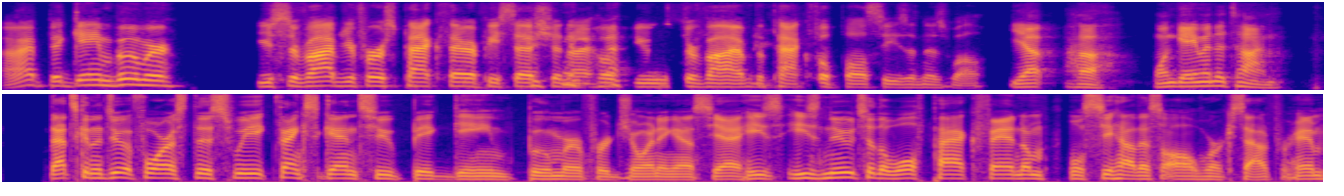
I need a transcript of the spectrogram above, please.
All right, big game boomer. You survived your first pack therapy session. I hope you survive the pack football season as well. Yep, huh. one game at a time. That's going to do it for us this week. Thanks again to Big Game Boomer for joining us. Yeah, he's he's new to the Wolfpack fandom. We'll see how this all works out for him.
